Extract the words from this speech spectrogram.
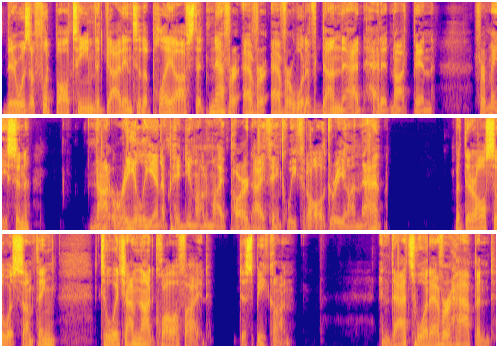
There was a football team that got into the playoffs that never, ever, ever would have done that had it not been for Mason. Not really an opinion on my part. I think we could all agree on that. But there also was something to which I'm not qualified to speak on. And that's whatever happened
